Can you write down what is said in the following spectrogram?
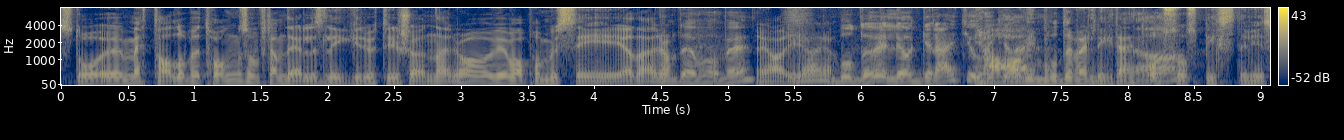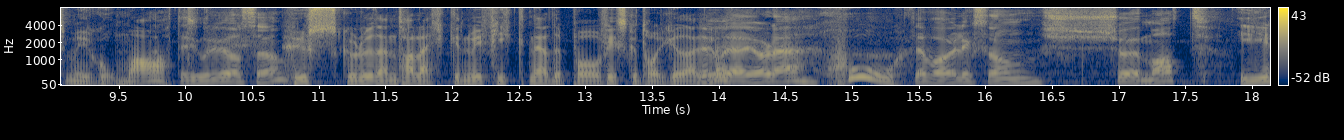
Stå, eh, metall og betong som fremdeles ligger ute i sjøen der. Og vi var på museet der. Og, Det var vi. ja, ja, ja. Bodde veldig greit, gjorde ja, ikke det? vi bodde veldig greit. Ja. Og så spiste vi så mye god mat. Det gjorde vi også. Husker du den tallerkenen vi fikk nede på fisketorget der? Jo, jeg gjør det. Ho, Det var jo liksom sjømat. I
